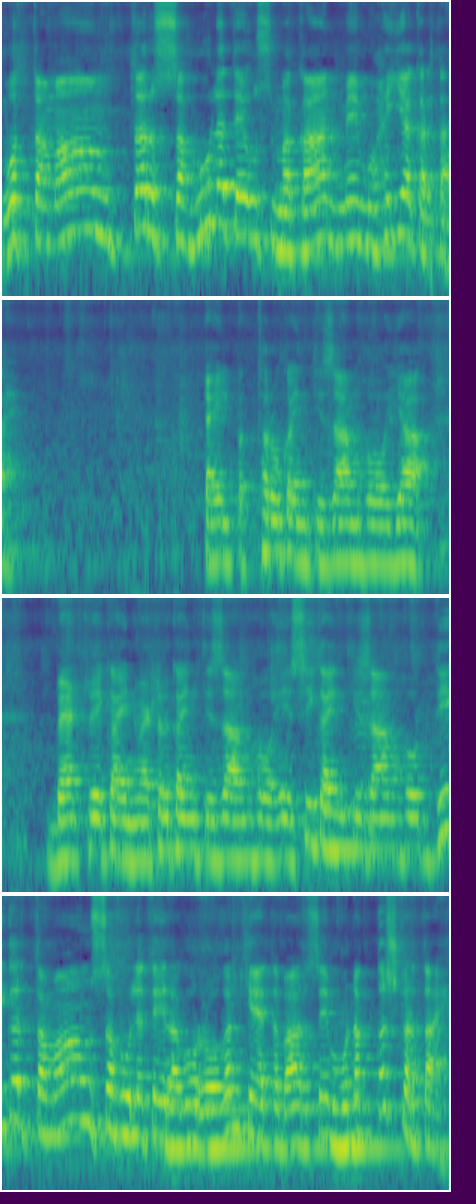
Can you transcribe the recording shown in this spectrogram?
वो तमाम तर सहूलतें उस मकान में मुहैया करता है। टाइल पत्थरों का इंतज़ाम हो या बैटरी का, इन्वर्टर का इंतज़ाम हो एसी का इंतज़ाम हो, दीगर तमाम सहूलतें रगो रोगन के अतबार से मुनक्श करता है।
